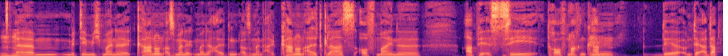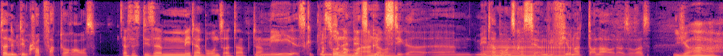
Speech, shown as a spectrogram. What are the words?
Mhm. ähm, mit dem ich meine Canon, also meine meine alten, also mein Canon Altglas auf meine APS-C drauf machen kann. Der und der Adapter nimmt den Crop Faktor raus. Das ist dieser Metabones-Adapter. Nee, es gibt nämlich so, einen, noch der mal ist anderen. günstiger. Ähm, Metabones kostet ja irgendwie 400 Dollar oder sowas. Ja,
